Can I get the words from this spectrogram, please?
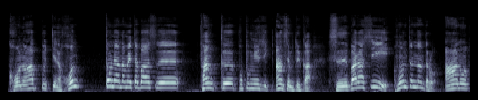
このアップっていうのは本当にあのメタバースファンクポップミュージックアンセムというか、素晴らしい、本当になんだろう、あの、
